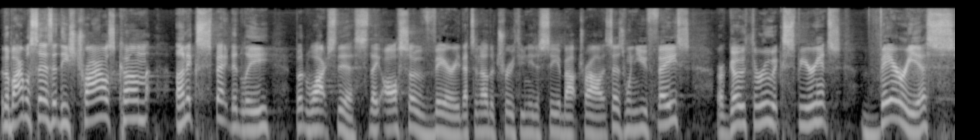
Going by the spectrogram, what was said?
The Bible says that these trials come unexpectedly, But watch this, they also vary. That's another truth you need to see about trial. It says, when you face or go through, experience various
